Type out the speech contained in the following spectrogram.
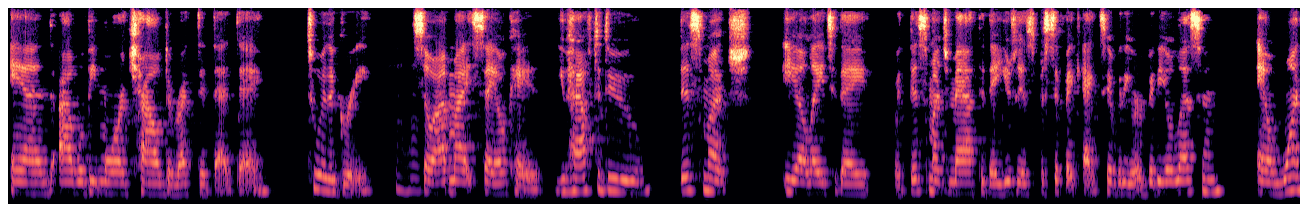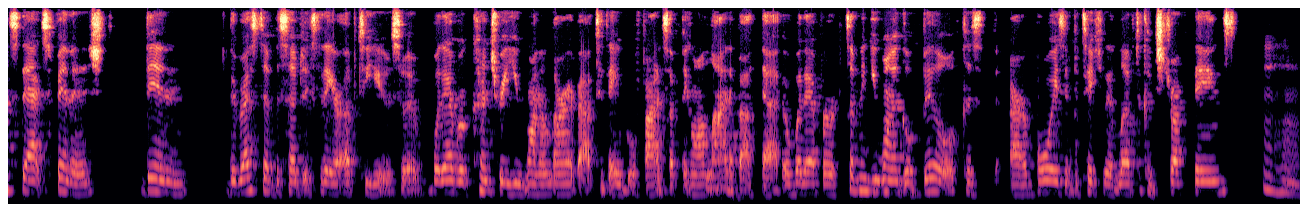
And I will be more child directed that day to a degree. Mm-hmm. So I might say, okay, you have to do this much ELA today or this much math today, usually a specific activity or video lesson. And once that's finished, then the rest of the subjects today are up to you. So whatever country you want to learn about today, we'll find something online about that or whatever, something you want to go build because our boys in particular love to construct things. Mm-hmm.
